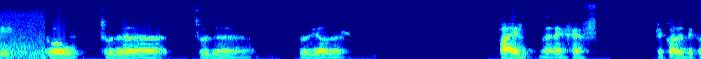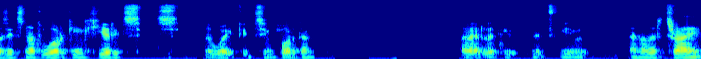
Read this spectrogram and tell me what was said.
Maybe go to the to the to the other file that I have recorded because it's not working here. It's, it's the way it's important. All right, let me, let's give another try.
